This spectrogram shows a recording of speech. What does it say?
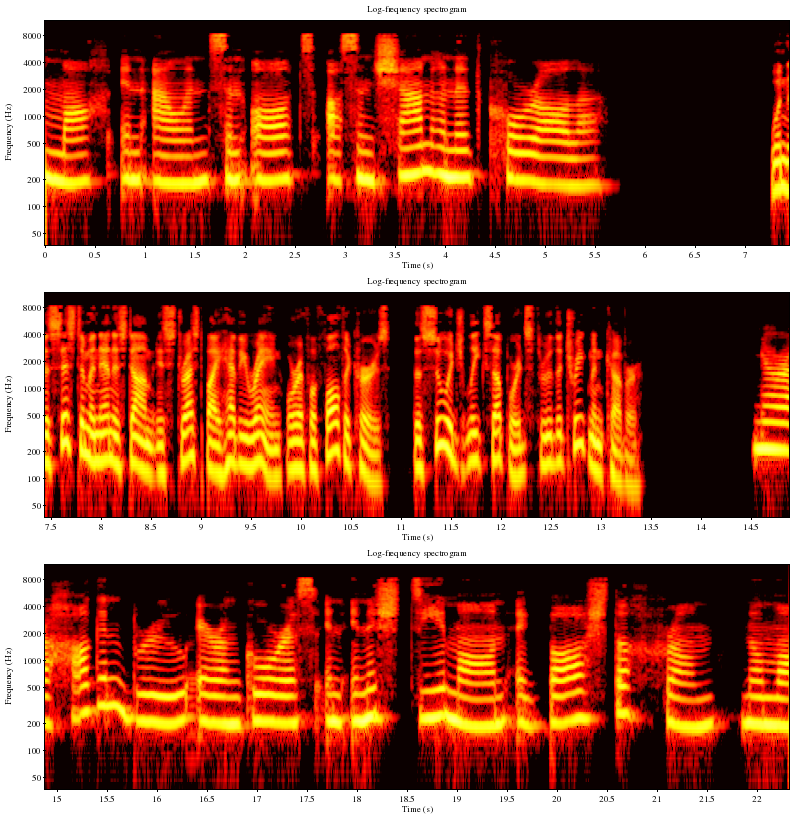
amach in abhainn san áit as an sean-ionad. When the system in Ennistymon is stressed by heavy rain or if a fault occurs, the sewage leaks upwards through the treatment cover. Nuair a thagann brú ar an gcóras in inis diamáin ag báis do chrum nó má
